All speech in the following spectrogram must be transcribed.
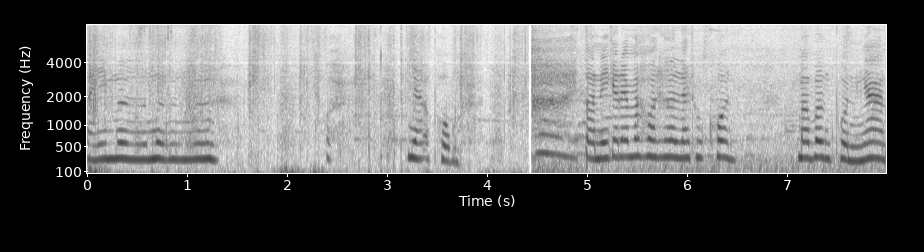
ไป มือมือมือเนี่ยผม ตอนนี้ก็ได้มาฮอเทิร์นแล้วทุกคน มาเบิ่งผลงาน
